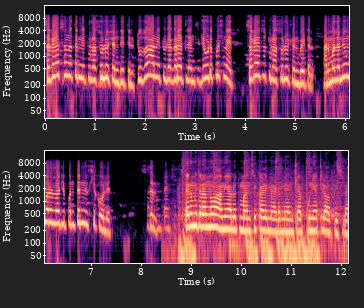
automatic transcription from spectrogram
सगळ्याच त्यांनी तुला सोल्युशन देतील. तुझं आणि तुझ्या घरातल्यांचे जेवढे प्रश्न आहेत सगळ्याच तुला सोल्युशन भेटेल. आणि मला न्यूमरोलॉजी पण त्यांनीच शिकवलेत. चल. तर मित्रांनो आम्ही आलोत मानसिक काळे मॅडम यांच्या पुण्यातल्या ऑफिसला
